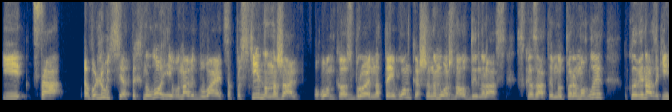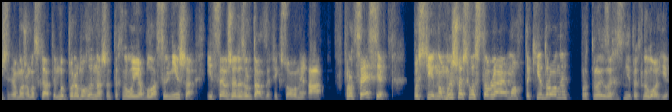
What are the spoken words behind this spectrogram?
І ця еволюція технологій вона відбувається постійно. На жаль, гонка озброєна та й гонка, що не можна один раз сказати: ми перемогли. Коли війна закінчиться, можемо сказати, ми перемогли. Наша технологія була сильніша, і це вже результат зафіксований. А в процесі постійно ми щось виставляємо. Такі дрони проти них захисні технології.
